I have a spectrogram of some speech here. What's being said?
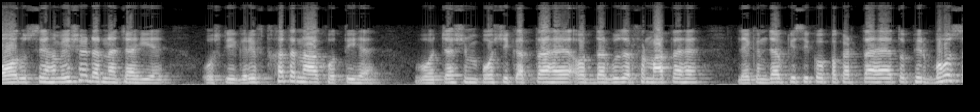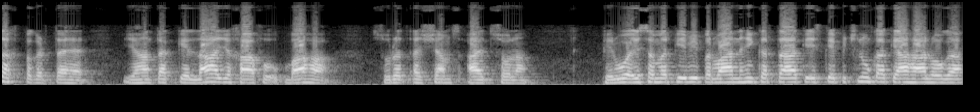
اور اس سے ہمیشہ ڈرنا چاہیے۔ اس کی گرفت خطرناک ہوتی ہے۔ وہ چشم پوشی کرتا ہے اور درگزر فرماتا ہے، لیکن جب کسی کو پکڑتا ہے تو پھر بہت سخت پکڑتا ہے۔ یہاں تک کہ لا یخاف اقباہا۔ سورت الشمس، آیت سولہ۔ پھر وہ اس عمر کی بھی پرواہ نہیں کرتا کہ اس کے پچھلوں کا کیا حال ہوگا۔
